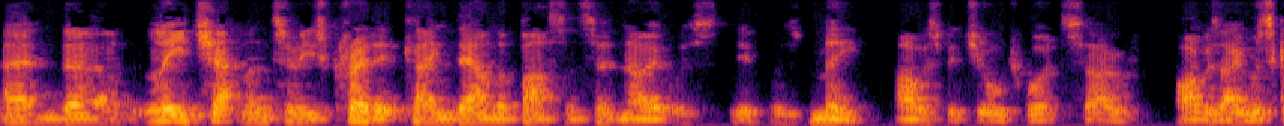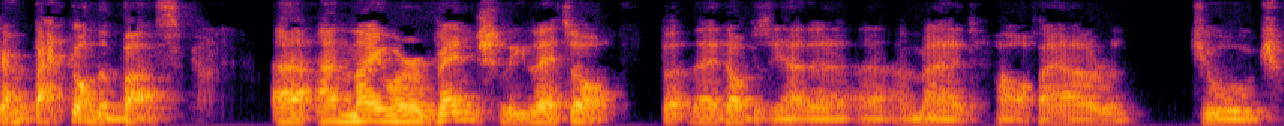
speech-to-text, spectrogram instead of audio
And uh, Lee Chapman, to his credit, came down the bus and said, "No, it was it was me. I was with George Wood, so I was able to go back on the bus." Uh, and they were eventually let off, but they'd obviously had a, a, mad half hour. And George,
